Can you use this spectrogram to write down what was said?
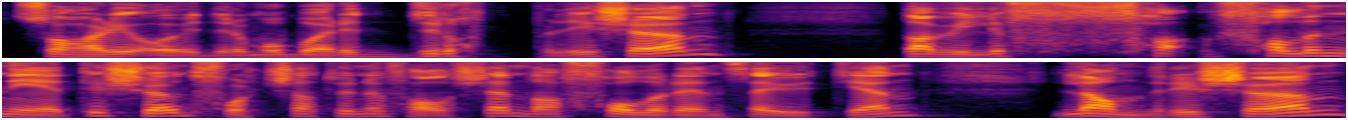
så har de ordre om å bare droppe det i sjøen. Da vil det fa falle ned til sjøen, fortsatt under fallskjerm. Da folder den seg ut igjen. Lander i sjøen,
